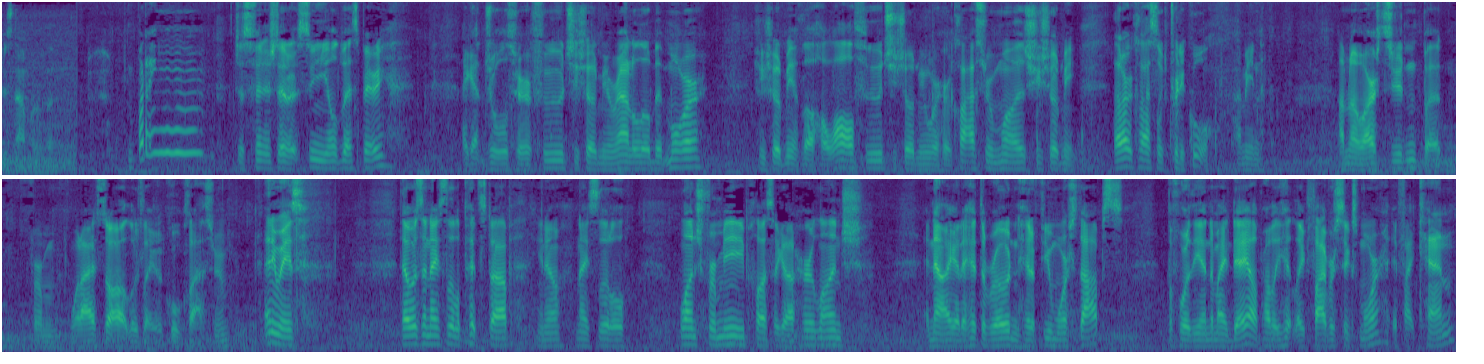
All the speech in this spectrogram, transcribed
It's not moving. Ba-ding! Just finished at SUNY Old Westbury. I got Jules her food. She showed me around a little bit more. She showed me the halal food. She showed me where her classroom was. She showed me that art class looked pretty cool. I mean, I'm no art student, but from what I saw, it looked like a cool classroom. Anyways, that was a nice little pit stop, you know, nice little lunch for me. Plus, I got her lunch. And now I got to hit the road and hit a few more stops before the end of my day. I'll probably hit like five or six more if I can.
